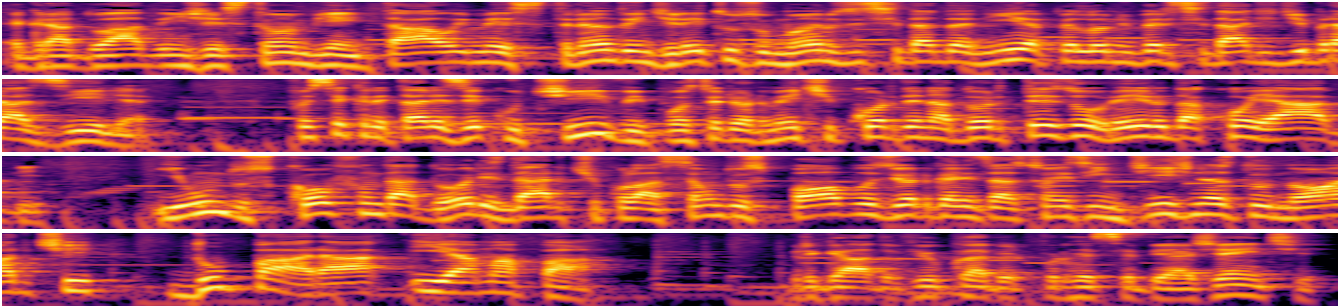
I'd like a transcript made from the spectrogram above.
É graduado em Gestão Ambiental e mestrando em Direitos Humanos e Cidadania pela Universidade de Brasília. Foi secretário executivo e posteriormente coordenador tesoureiro da COIAB e um dos cofundadores da Articulação dos Povos e Organizações Indígenas do Norte, do Pará e Amapá. Obrigado, viu, Kleber, por receber a gente.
